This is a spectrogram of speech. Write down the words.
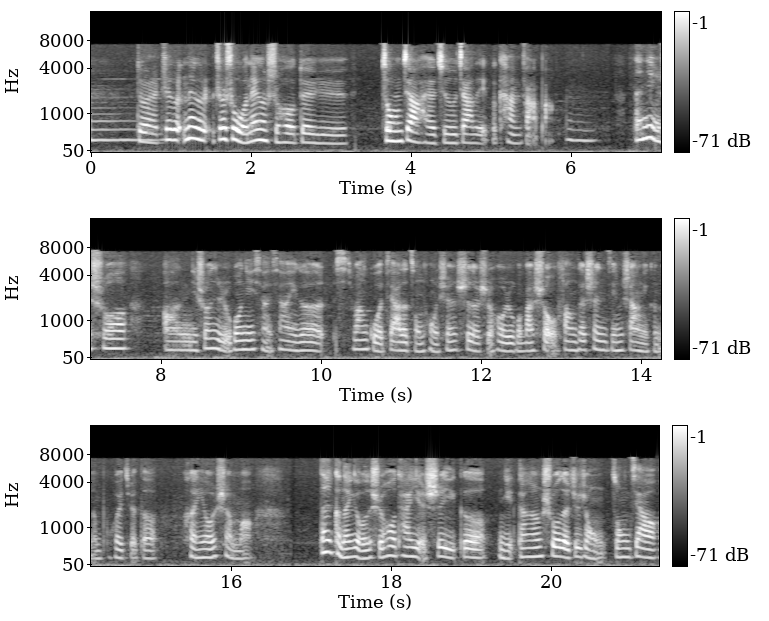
嗯，对，这个那个，这是我那个时候对于宗教还有基督教的一个看法吧。嗯，那你说，嗯，你说你如果你想象一个西方国家的总统宣誓的时候，如果把手放在圣经上，你可能不会觉得很有什么，但可能有的时候它也是一个你刚刚说的这种宗教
